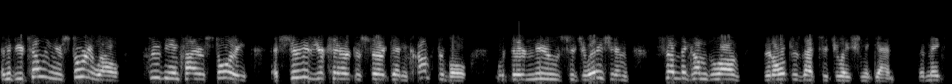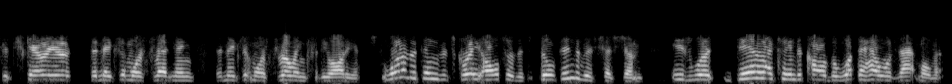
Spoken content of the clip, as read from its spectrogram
And if you're telling your story well through the entire story, as soon as your characters start getting comfortable with their new situation, something comes along that alters that situation again, that makes it scarier, that makes it more threatening, that makes it more thrilling for the audience. One of the things that's great also that's built into this system is what Dan and I came to call the what the hell was that moment.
